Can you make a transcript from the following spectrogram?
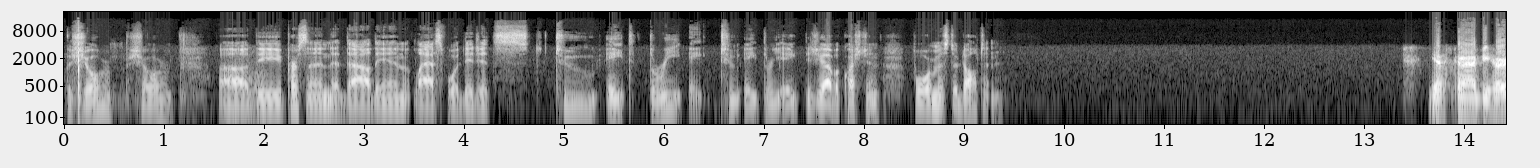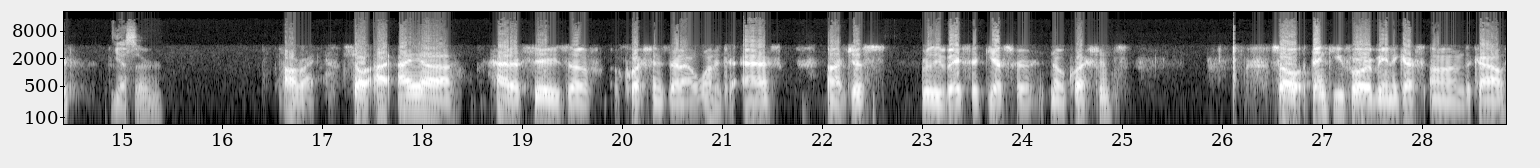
For sure, for sure. Uh, the person that dialed in last four digits two eight three eight two eight three eight. Did you have a question for Mr. Dalton? Yes, can I be heard? Yes, sir. All right. So I, I uh, had a series of, of, questions that I wanted to ask, uh, just really basic yes or no questions. So thank you for being a guest on the cows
